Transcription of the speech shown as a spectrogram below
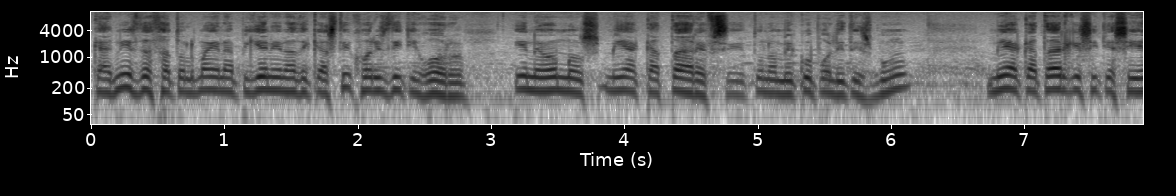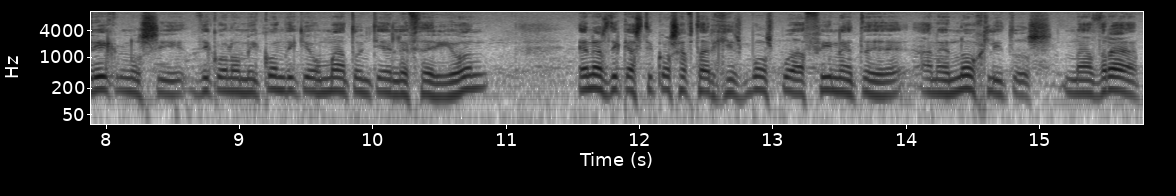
Κανείς δεν θα τολμάει να πηγαίνει να δικαστεί χωρίς δικηγόρο. Είναι όμως μια κατάρρευση του νομικού πολιτισμού, μια κατάργηση και συρρήκνωση δικονομικών δικαιωμάτων και ελευθεριών, ένας δικαστικός αυταρχισμός που αφήνεται ανενόχλητος να δρά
